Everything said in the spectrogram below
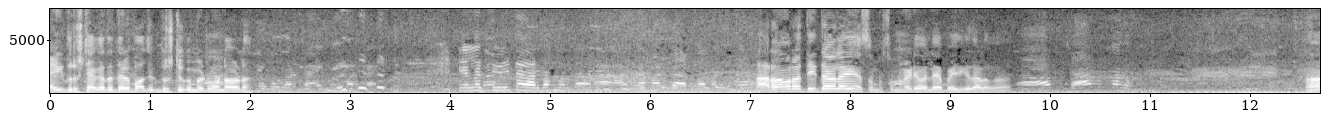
ಈಗ ದೃಷ್ಟಿ ಆಗತ್ತ ಹೇಳಿ ಬಾಜುಗೆ ದೃಷ್ಟಿ ಕೊಂಬಿಟ್ಕೊಂಡ ಅವಡ ಅರ್ಧ ಆರಾಮರ ತೀತಾವಲ್ಲ ಸುಮ್ ಸುಮ್ಮನೆ ನಡಿಯವಲ್ಲ ಬೈದಿಗಿದಾಳದು ಹಾ?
